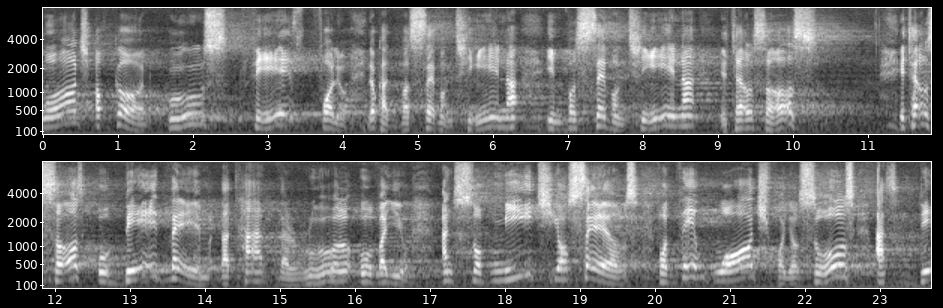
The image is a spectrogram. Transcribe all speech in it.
word of God, whose faith follow. Look at verse 17. In verse 17, it tells us, it tells us, obey them that have the rule over you and submit yourselves, for they watch for your souls as they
